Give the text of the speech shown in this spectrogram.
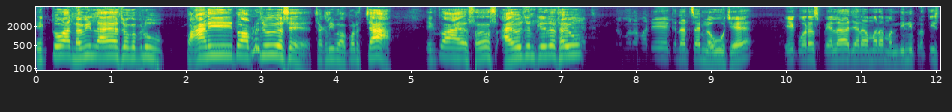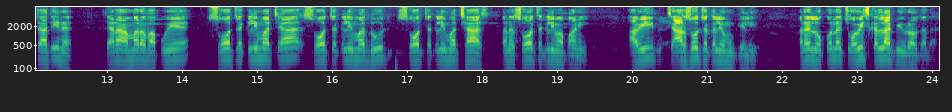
એક તો આ નવીન લાયા છો કે પેલું પાણી તો આપણે જોયું હશે ચકલીમાં પણ ચા એક તો આ સરસ આયોજન કેવી રીતે થયું? માટે કદાચ સાહેબ નવું છે. એક વર્ષ પહેલાં જ્યારે અમારા મંદિરની પ્રતિષ્ઠા હતી ને ત્યારે અમારા બાપુએ સો ચકલીમાં ચા સો ચકલીમાં દૂધ સો ચકલીમાં છાશ અને સો ચકલીમાં પાણી. આવી ચારસો ચકલીઓ મૂકેલી અને લોકોને ચોવીસ કલાક પીવડાવતા હતા.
